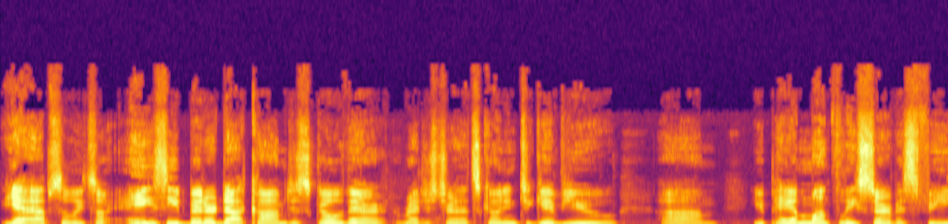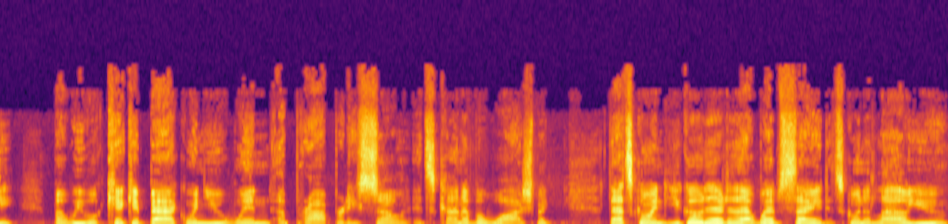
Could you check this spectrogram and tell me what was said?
Yeah, absolutely. So azbidder.com, just go there, register. That's going to give you um, you pay a monthly service fee, but we will kick it back when you win a property. So it's kind of a wash. But that's going you go there to that website, it's going to allow you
